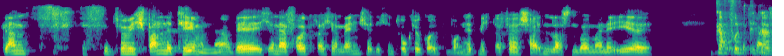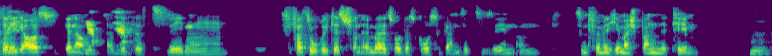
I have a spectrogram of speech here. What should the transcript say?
ganz, das sind für mich spannende Themen. Ne? Wäre ich ein erfolgreicher Mensch, hätte ich in Tokio Gold gewonnen, hätte mich dafür scheiden lassen, weil meine Ehe kaputt gegangen nicht aus. Genau. Ja, also ja. deswegen versuche ich das schon immer so das große Ganze zu sehen und sind für mich immer spannende Themen. Hm.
